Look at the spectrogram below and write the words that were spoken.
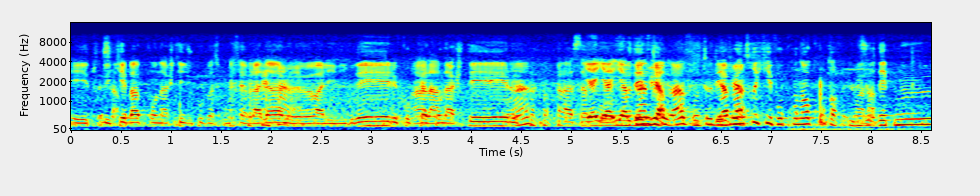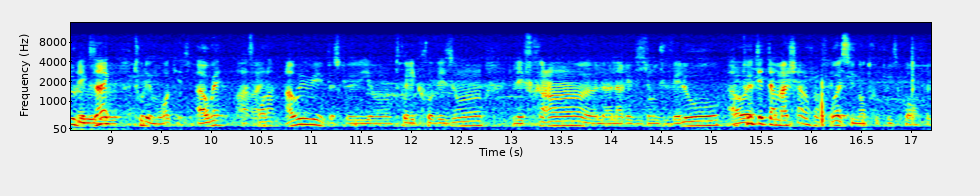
et tous les ça. kebabs qu'on a achetés du coup parce qu'on crève la dalle euh, à les livrer, les cocktails Voilà. qu'on a achetés, le... Hein Voilà, ça, Il y a, y plein de trucs, hein, y a plein de trucs qu'il faut prendre en compte en fait. Voilà. L'usure des pneus. le- Exact, tous les mois quasiment. Ah ouais, à ce ouais. moment-là. Ah oui, oui, parce que y a entre les crevaisons, les freins, euh, la, la révision du vélo, Ah ouais. tout est à ma charge en fait. Ouais, c'est une entreprise quoi en fait.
